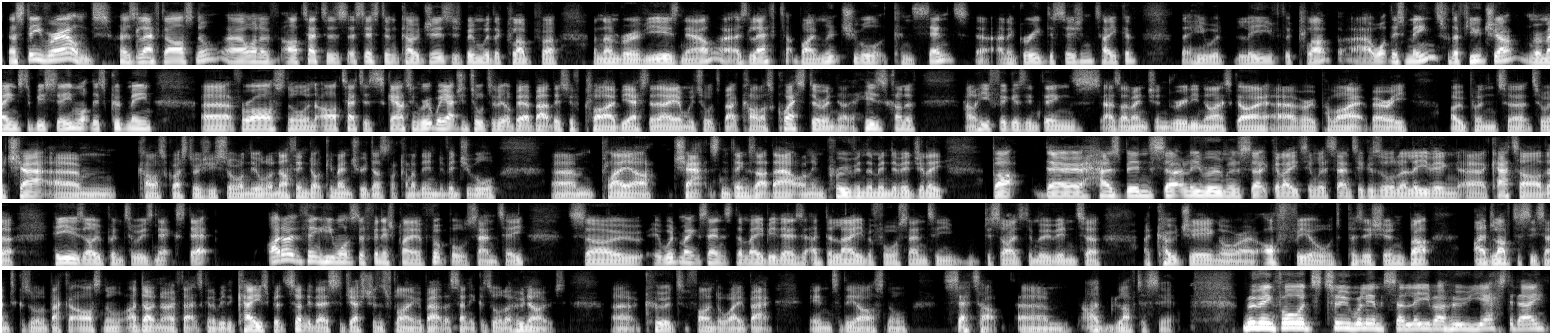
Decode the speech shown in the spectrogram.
Now, Steve Round has left Arsenal, uh, one of Arteta's assistant coaches, who's been with the club for a number of years now, uh, has left by mutual consent, uh, an agreed decision taken that he would leave the club. Uh, what this means for the future remains to be seen. What this could mean uh, for Arsenal and Arteta's scouting group. We actually talked a little bit about this with Clive yesterday, and we talked about Carlos Cuesta and uh, his kind of how he figures in things. As I mentioned, really nice guy, uh, very polite, very open to to a chat. Um, Carlos Cuesta, as you saw on the All or Nothing documentary, does like kind of the individual um, player chats and things like that on improving them individually. But there has been certainly rumours circulating with Santi Cazorla leaving uh, Qatar that he is open to his next step. I don't think he wants to finish playing football, Santi. So it would make sense that maybe there's a delay before Santi decides to move into a coaching or an off-field position. But I'd love to see Santi Cazorla back at Arsenal. I don't know if that's going to be the case, but certainly there's suggestions flying about that Santi Cazorla, who knows, uh, could find a way back into the Arsenal setup. Um, I'd love to see it. Moving forwards to William Saliba, who yesterday,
